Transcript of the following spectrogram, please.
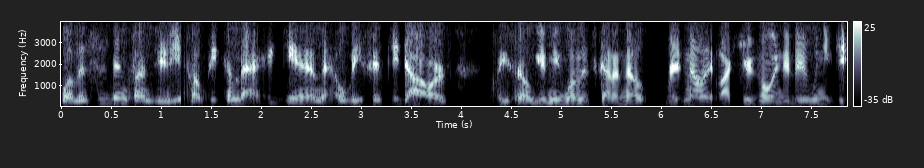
Well, this has been fun, Judy. Hope you come back again. That will be fifty dollars. Please don't give me one that's got a note written on it like you're going to do when you get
